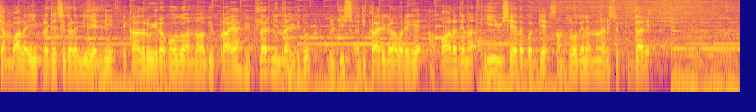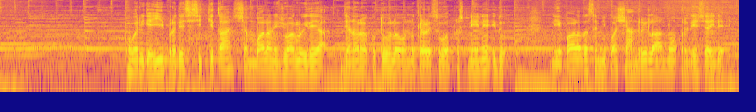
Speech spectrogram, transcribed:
ಶಂಬಾಲ ಈ ಪ್ರದೇಶಗಳಲ್ಲಿ ಎಲ್ಲಿ ಬೇಕಾದರೂ ಇರಬಹುದು ಅನ್ನೋ ಅಭಿಪ್ರಾಯ ಹಿಟ್ಲರ್ನಿಂದ ಹಿಡಿದು ಬ್ರಿಟಿಷ್ ಅಧಿಕಾರಿಗಳವರೆಗೆ ಅಪಾರ ಜನ ಈ ವಿಷಯದ ಬಗ್ಗೆ ಸಂಶೋಧನೆಯನ್ನು ನಡೆಸುತ್ತಿದ್ದಾರೆ. ಅವರಿಗೆ ಈ ಪ್ರದೇಶ ಸಿಕ್ಕಿತಾ ಶಂಬಾಲ ನಿಜವಾಗ್ಲೂ ಇದೆಯಾ? ಜನರ ಕುತೂಹಲವನ್ನು ಕೆರಳಿಸುವ ಪ್ರಶ್ನೆಯೇ ಇದು. ನೇಪಾಳದ ಸಮೀಪ ಶಾಂಗ್ರಿಲಾ ಅನ್ನೋ ಪ್ರದೇಶ ಇದೆ.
